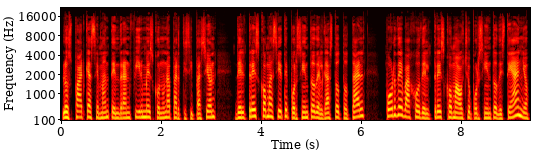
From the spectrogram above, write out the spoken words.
Los podcasts se mantendrán firmes con una participación del 3,7% del gasto total, por debajo del 3,8% de este año.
